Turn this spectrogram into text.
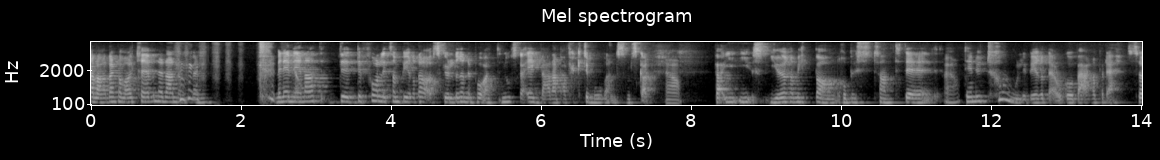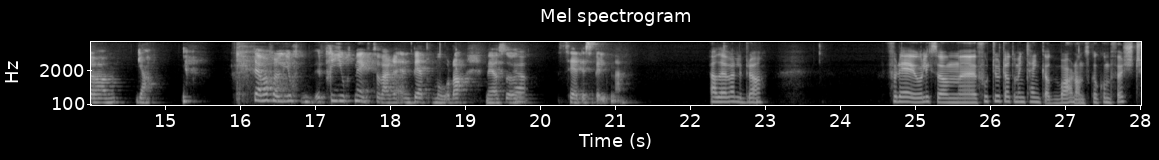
Eller den kan være krevende, den. Men, men jeg mener at det, det, får litt sånn byrder av skuldrene på at nå skal jeg være den perfekte moren som skal ja. gjøre mitt barn robust. Det, ja. det, er en utrolig byrde å gå og bære på det. Så ja. Det har i hvert fall gjort, frigjort meg til å være en bedre mor da, med å ja. se disse bildene. Ja, det er veldig bra. For det er jo liksom eh, fort gjort at man tenker at barna skal komme først.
